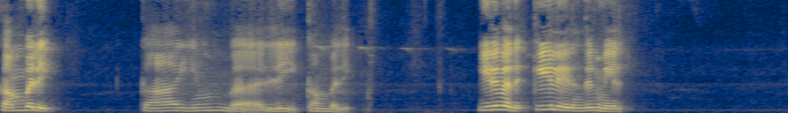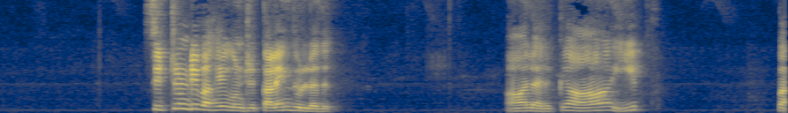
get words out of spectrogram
கம்பளி. காயிம்பலி கம்பளி. இருபது கீழிருந்து மேல். சிற்றுண்டி வகை ஒன்று கலைந்துள்ளது. ஆளருக்கு ஆ இப் ப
